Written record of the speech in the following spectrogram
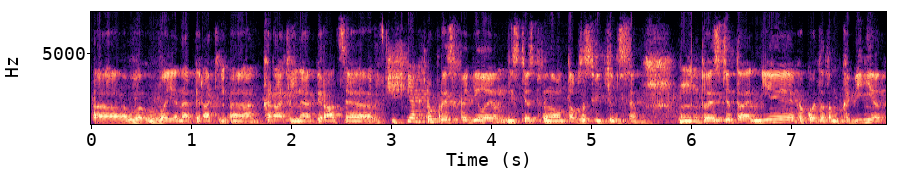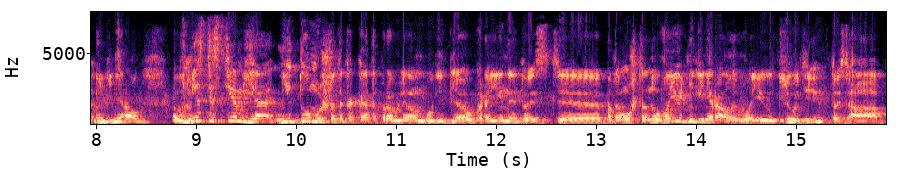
э военная оператель, э, карательная операция в Чечне, которая происходила, естественно, он там засветился. То есть это не какой-то там кабинетный генерал. Вместе с тем, я не думаю, что это какая-то проблема будет для Украины, то есть, э, потому что, ну, воюют не генералы, воюют люди, то есть, а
